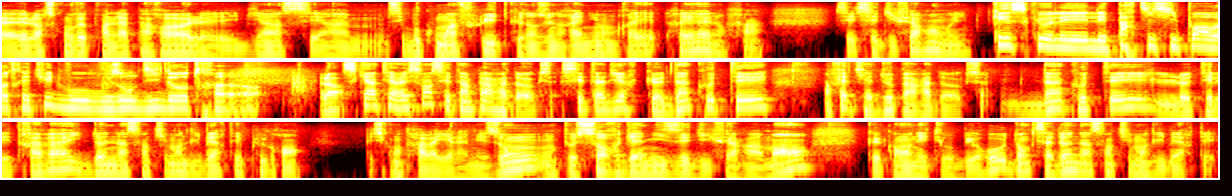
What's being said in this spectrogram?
Lorsqu'on veut prendre la parole, eh bien c'est beaucoup moins fluide que dans une réunion réelle. Enfin, c'est différent, oui. Qu'est-ce que les, participants à votre étude vous, vous ont dit d'autre euh, Alors, ce qui est intéressant, c'est un paradoxe. C'est-à-dire que d'un côté, en fait, il y a deux paradoxes. D'un côté, le télétravail donne un sentiment de liberté plus grand puisqu'on travaille à la maison, on peut s'organiser différemment que quand on était au bureau, donc ça donne un sentiment de liberté.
